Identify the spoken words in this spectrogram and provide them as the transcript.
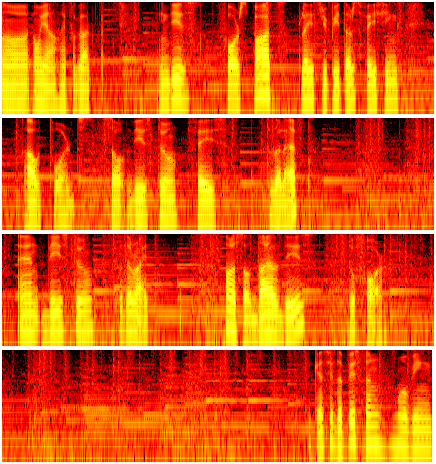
Uh, oh yeah, I forgot. In these four spots, place repeaters facing outwards. So these two face to the left and these two to the right. Also dial these to 4. You can see the piston moving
